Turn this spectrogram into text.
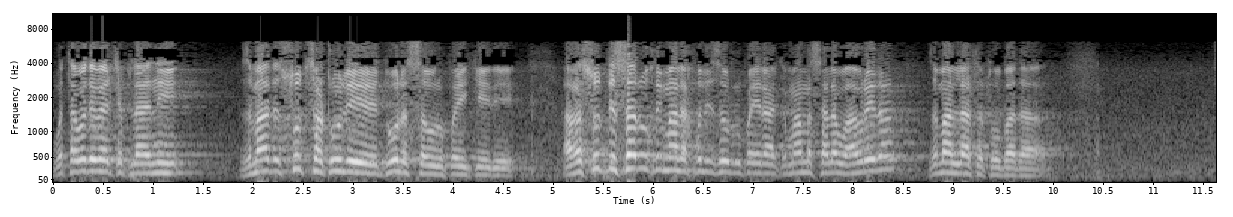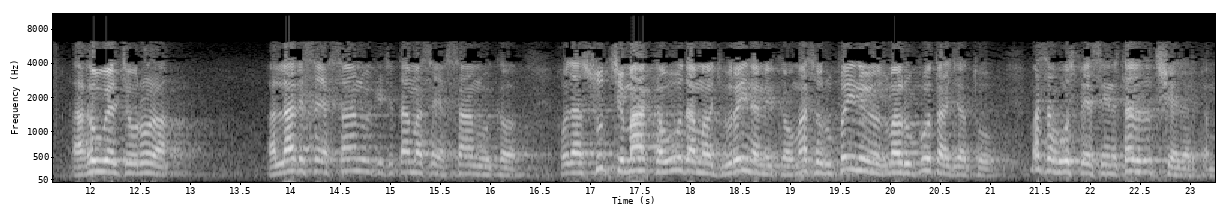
وته ودویل چې پلاني زما د سود سټولې 1200 روپۍ کې دي هغه سود د سر وخري مال خپل 100 روپۍ راکې ما مسله واوریدا زما الله ته توبه ده هغه ویل چې وروره الله دې سه احسان وکړي چې تا ما سه احسان وکړ خدا سود چې ما کوو دا مجبورې نه مې کوم ما سه روپۍ نه وې زما روپو ته اجازه ته ما سه هوس پیسې نه تر دې شي درکم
